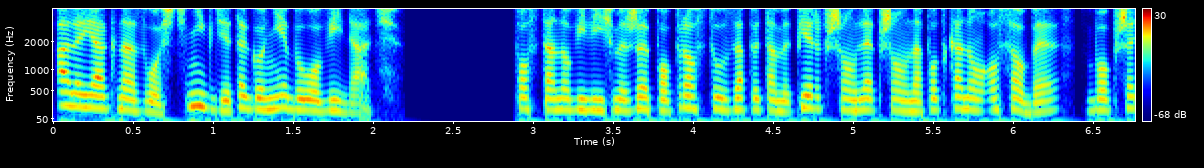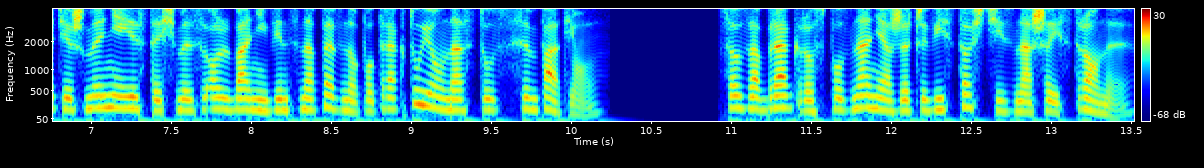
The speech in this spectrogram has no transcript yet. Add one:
ale jak na złość nigdzie tego nie było widać. Postanowiliśmy, że po prostu zapytamy pierwszą lepszą napotkaną osobę, bo przecież my nie jesteśmy z Olbanii, więc na pewno potraktują nas tu z sympatią. Co za brak rozpoznania rzeczywistości z naszej strony.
